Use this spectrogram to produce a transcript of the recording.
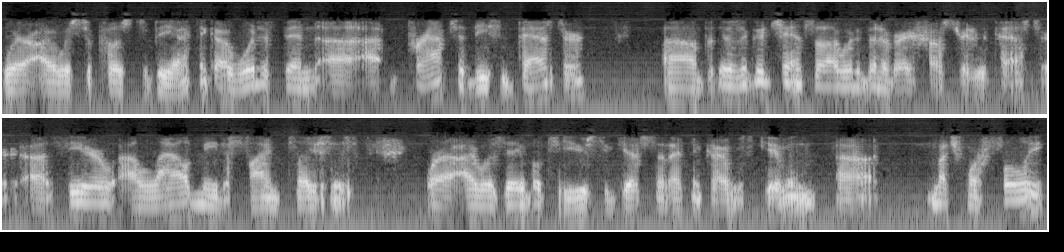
where I was supposed to be. I think I would have been uh, perhaps a decent pastor, uh, but there's a good chance that I would have been a very frustrated pastor. Uh, theater allowed me to find places where I was able to use the gifts that I think I was given uh, much more fully.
